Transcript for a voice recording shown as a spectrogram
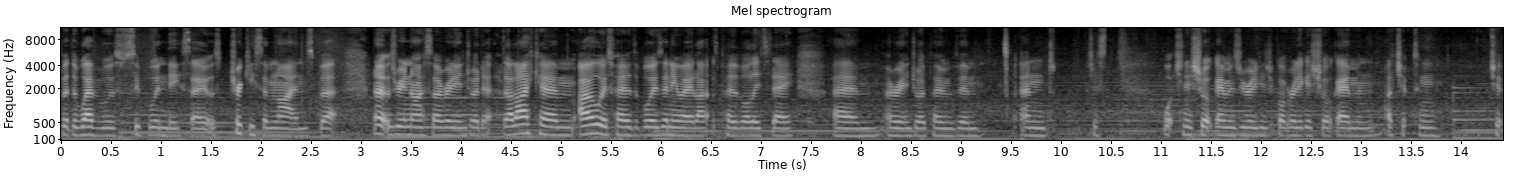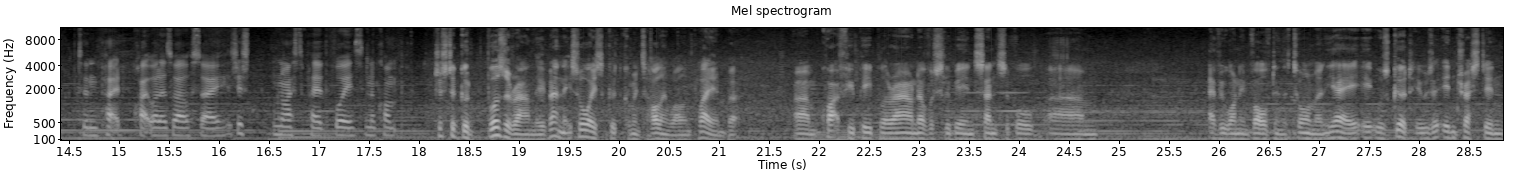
But the weather was super windy, so it was tricky some lines. But no, it was really nice. I really enjoyed it. I like um, I always play with the boys anyway. Like to play Ollie today. Um, I really enjoyed playing with him, and just watching his short game is really good. He's got a really good short game, and I chipped and chipped and putted quite well as well. So it's just nice to play with the boys in a comp. just a good buzz around the event. It's always good coming to Hollinwell and playing, but um, quite a few people around, obviously being sensible. Um, everyone involved in the tournament, yeah, it, it was good. It was interesting.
